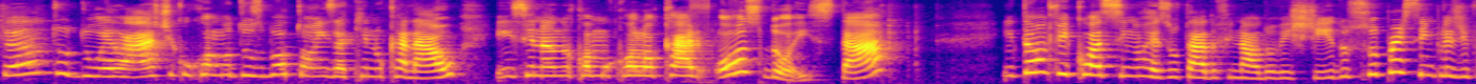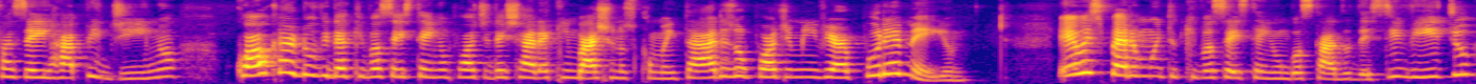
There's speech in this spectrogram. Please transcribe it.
tanto do elástico como dos botões aqui no canal, ensinando como colocar os dois, tá? Então, ficou assim o resultado final do vestido, super simples de fazer e rapidinho. Qualquer dúvida que vocês tenham, pode deixar aqui embaixo nos comentários ou pode me enviar por e-mail. Eu espero muito que vocês tenham gostado desse vídeo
